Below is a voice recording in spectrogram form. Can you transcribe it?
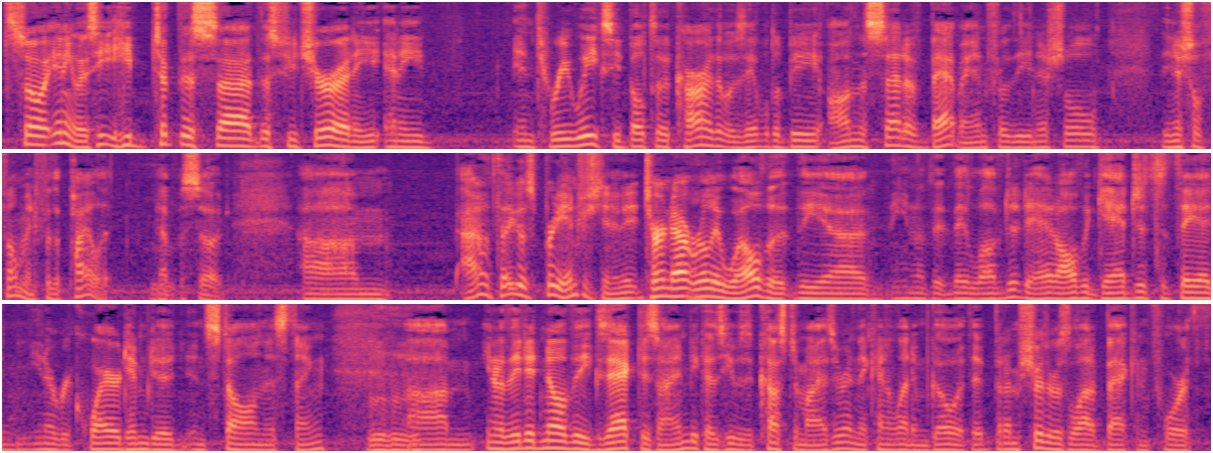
so, anyways, he, he took this uh, this Futura and he and he in three weeks he built a car that was able to be on the set of Batman for the initial the initial filming for the pilot episode. Um, I don't think it was pretty interesting. I mean, it turned out really well. The the uh, you know they, they loved it. It had all the gadgets that they had you know required him to install on this thing. Um, you know they didn't know the exact design because he was a customizer and they kind of let him go with it. But I'm sure there was a lot of back and forth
